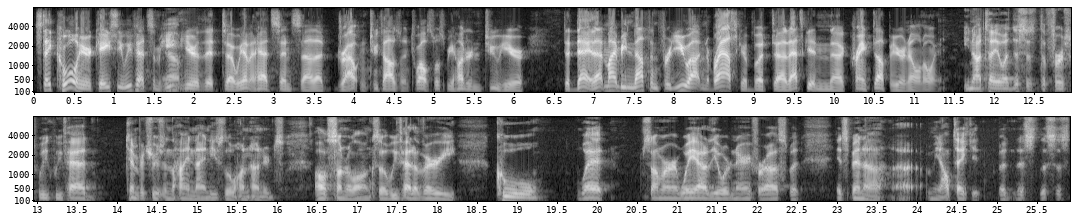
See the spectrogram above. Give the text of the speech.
stay cool here, Casey. We've had some heat Yeah. here that uh, we haven't had since uh, the drought in 2012. It's supposed to be 102 here today. That might be nothing for you out in Nebraska, but uh, that's getting uh, cranked up here in Illinois. You know, I'll tell you what, this is the first week we've had temperatures in the high 90s, low 100s all summer long. So we've had a very cool, wet summer, way out of the ordinary for us, but it's been a, uh, I mean, I'll take it. But this, this is,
